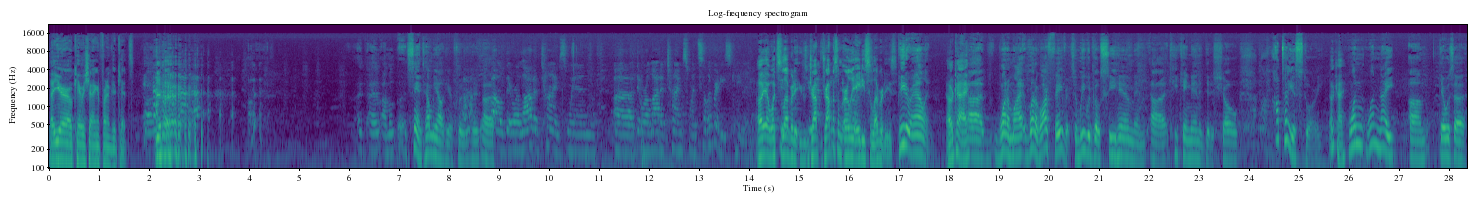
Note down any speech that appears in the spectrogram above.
that you're okay with sharing in front of your kids. I, I'm, a- Sand, help me out here. For uh, well, there were a lot of times when uh, there were a lot of times when celebrities came in. Oh yeah, what To- celebrity? to Drop drop us some early '80s celebrities. Peter Allen. Okay. Uh, one of my one of our favorites, and we would go see him, and uh, he came in and did a show. I'll tell you a story. Okay. One one night, um, there was a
